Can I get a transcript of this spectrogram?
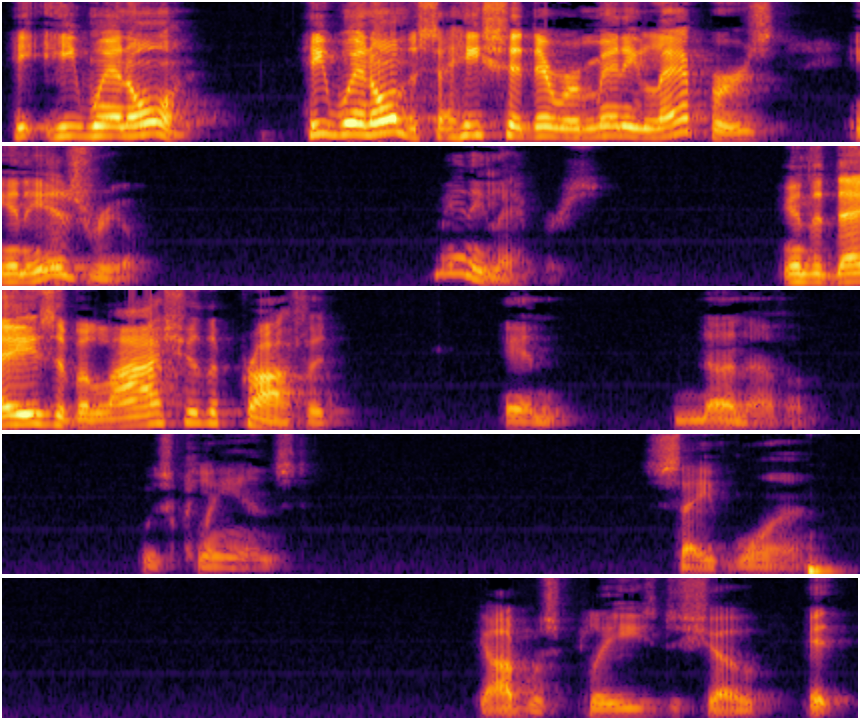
He, he went on. He went on to say, he said there were many lepers in Israel. Many lepers. In the days of Elisha the prophet, and none of them was cleansed, save one. God was pleased to show it.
